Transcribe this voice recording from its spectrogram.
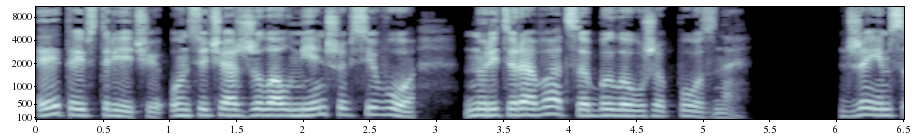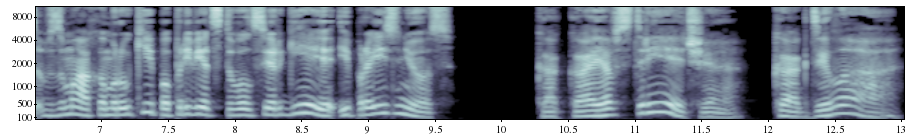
Этой встречи он сейчас желал меньше всего, но ретироваться было уже поздно. Джеймс взмахом руки поприветствовал Сергея и произнес. «Какая встреча? Как дела?»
